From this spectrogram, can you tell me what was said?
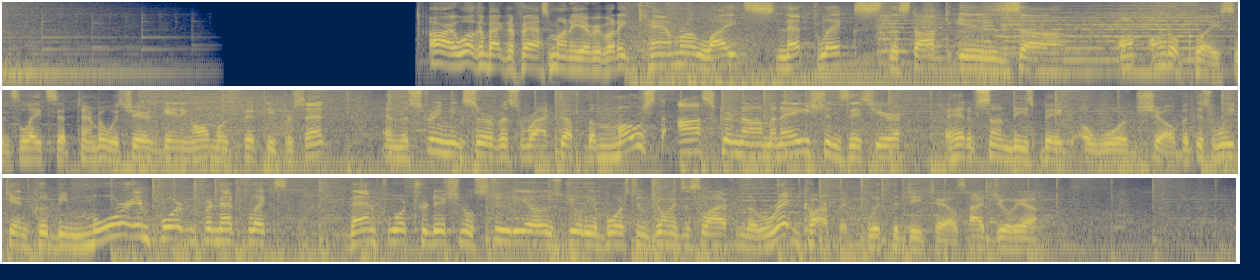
All right, welcome back to Fast Money, everybody. Camera, lights, Netflix. The stock is uh, on autoplay since late September, with shares gaining almost 50%. And the streaming service racked up the most Oscar nominations this year ahead of Sunday's big award show. But this weekend could be more important for Netflix than for traditional studios. Julia Boorstin joins us live from the red carpet with the details. Hi, Julia.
